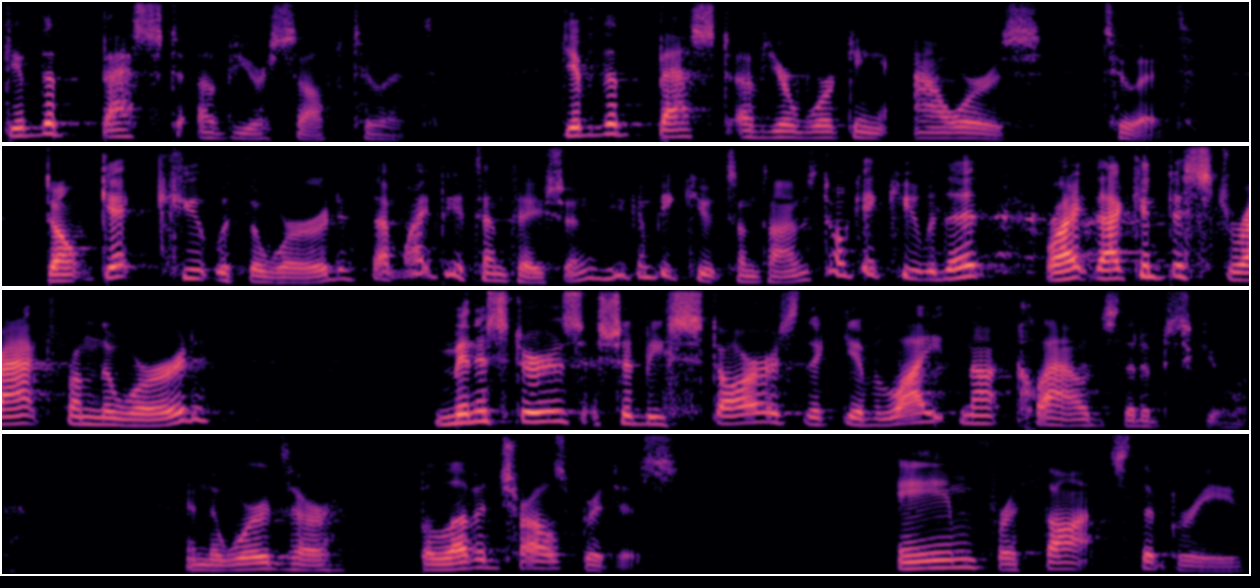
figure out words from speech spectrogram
Give the best of yourself to it. Give the best of your working hours to it. Don't get cute with the word. That might be a temptation. You can be cute sometimes. Don't get cute with it, right? That can distract from the word. Ministers should be stars that give light, not clouds that obscure. And the words are Beloved Charles Bridges, aim for thoughts that breathe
